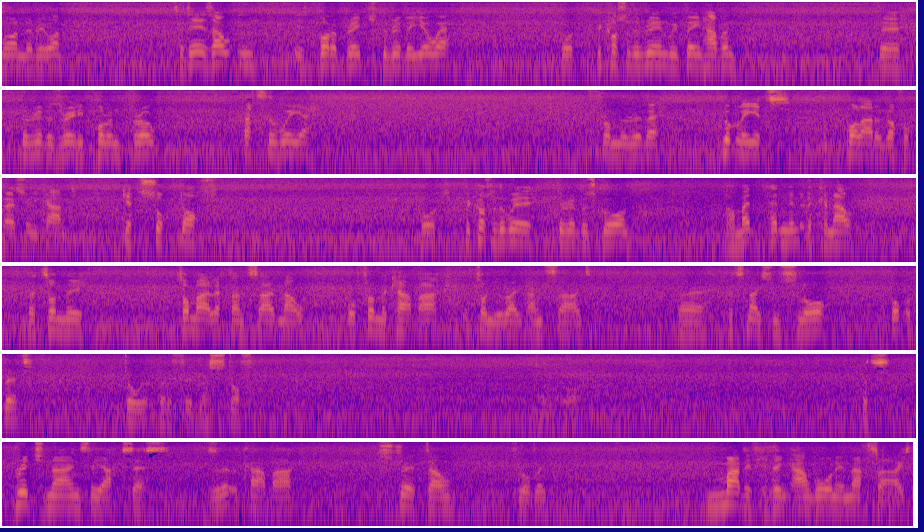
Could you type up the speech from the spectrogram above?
Morning everyone. Today's outing is Boroughbridge, the River Ure. But because of the rain we've been having, the, the river's really pulling through. That's the weir uh, from the river. Luckily it's, it's bollarded off up there so you can't get sucked off. But because of the way the river's going, I'm heading into the canal that's on the it's on my left hand side now but from the car park it's on your right hand side. Uh, it's nice and slow up a bit do a little bit of fitness stuff. There you go. It's bridge 9's the access. There's a little car park straight down. It's lovely. Mad if you think I'm going in that side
